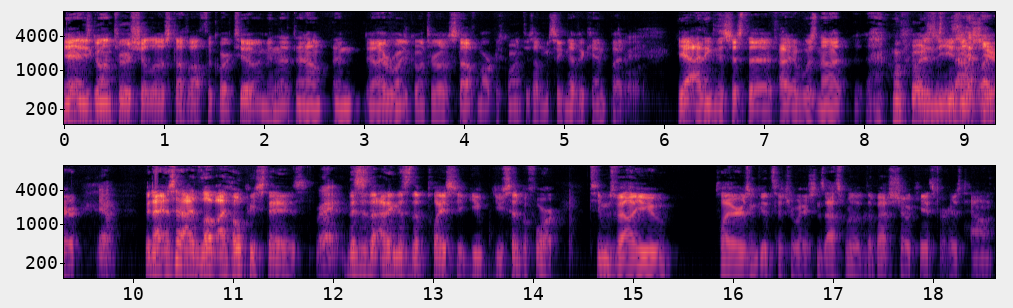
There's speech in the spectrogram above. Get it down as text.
Yeah, he's going through a shitload of stuff off the court too. I mean, Yeah. that, and, and you know, everyone's going through other stuff. Marcus going through something significant, but Right. yeah, I think it's just a. It was not. it was It's an just easiest like- year. yeah. But I said I love. I hope he stays. Right. This is the. I think this is the place you, you, you said before. Teams value players in good situations. That's where the best showcase for his talent.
